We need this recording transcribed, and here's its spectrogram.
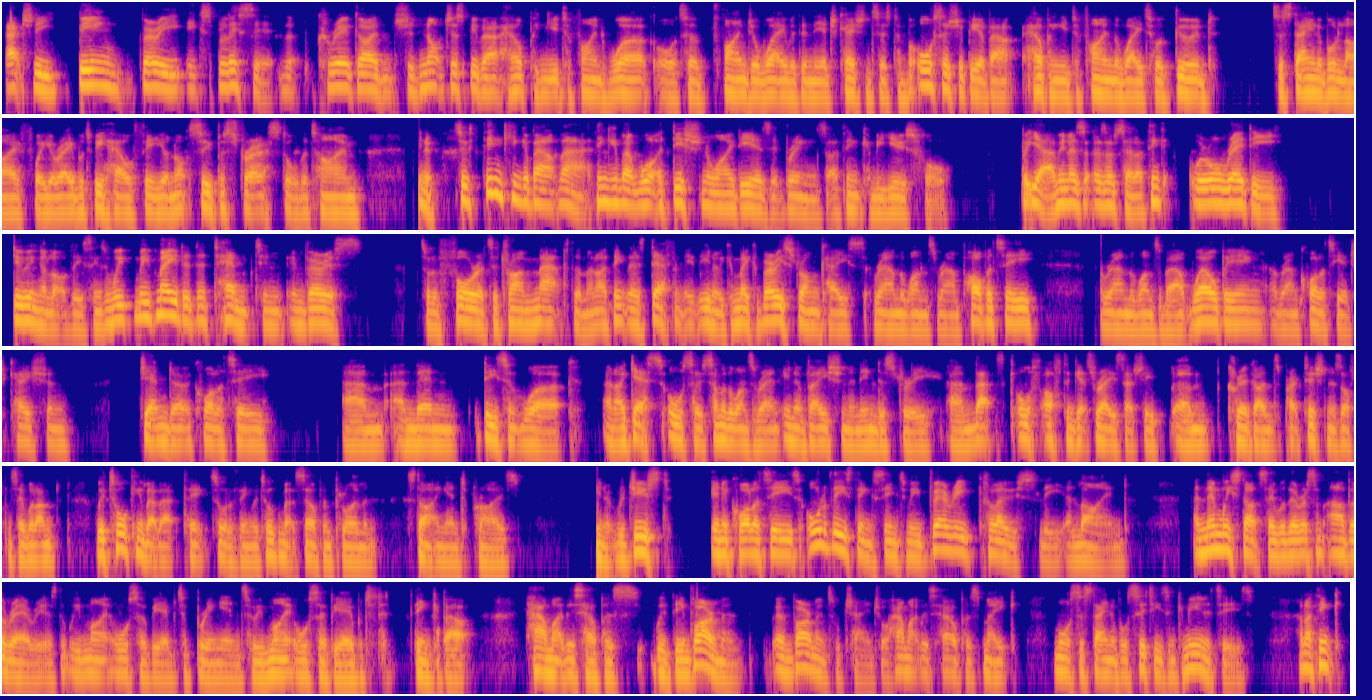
actually being very explicit that career guidance should not just be about helping you to find work or to find your way within the education system, but also should be about helping you to find the way to a good, sustainable life where you're able to be healthy, you're not super stressed all the time. You know, so thinking about that, thinking about what additional ideas it brings, I think can be useful. But yeah, I mean, as as I've said, I think we're already doing a lot of these things, and we've we've made an attempt in in various sort of fora to try and map them. And I think there's definitely, you know, you can make a very strong case around the ones around poverty, around the ones about well-being, around quality education, gender equality, um, and then decent work. And I guess also some of the ones around innovation and industry. Um, that often gets raised. Actually, um, career guidance practitioners often say, "Well, I'm we're talking about that sort of thing. We're talking about self-employment, starting enterprise, you know, reduced inequalities. All of these things seem to me very closely aligned." And then we start to say, well, there are some other areas that we might also be able to bring in. So we might also be able to think about how might this help us with the environment, environmental change, or how might this help us make more sustainable cities and communities? And I think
